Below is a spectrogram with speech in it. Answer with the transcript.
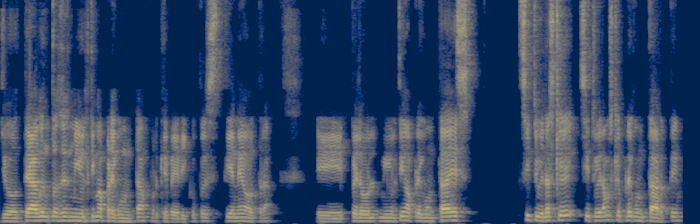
Yo te hago entonces mi última pregunta, porque Federico pues tiene otra, eh, pero mi última pregunta es, si, tuvieras que, si tuviéramos que preguntarte,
